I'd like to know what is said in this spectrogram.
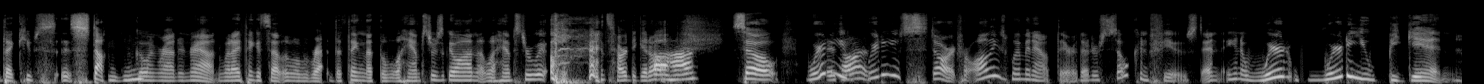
that keeps stuck mm-hmm. going round and round. What I think it's that little, the thing that the little hamsters go on, that little hamster wheel. it's hard to get off. Uh-huh. So where do it's you hard. where do you start for all these women out there that are so confused and you know where where do you begin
